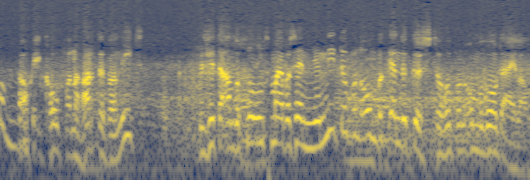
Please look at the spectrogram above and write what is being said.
om? Nou, ik hoop van harte van niet. We zitten aan de grond, maar we zijn hier niet op een onbekende kust of op een onbewoond eiland.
